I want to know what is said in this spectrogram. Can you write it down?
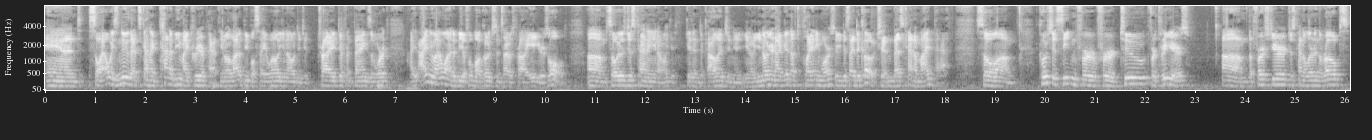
and so I always knew that's going to kind of be my career path. You know, a lot of people say, well, you know, did you try different things and work? I, I knew I wanted to be a football coach since I was probably eight years old. Um, so it was just kind of, you know, you get into college and you, you know, you know you're not good enough to play anymore, so you decide to coach, and that's kind of my path. So, um, coached at Seton for for two for three years. Um, the first year, just kind of learning the ropes.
